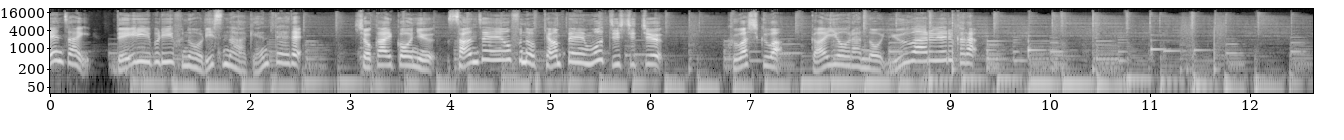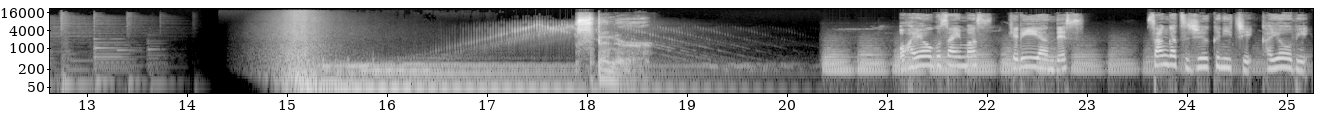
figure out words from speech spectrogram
現在デイリーブリーフのリスナー限定で初回購入3000円オフのキャンペーンを実施中。詳しくは概要欄の URL から。おはようございます。ケリーアンです。3月19日火曜日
